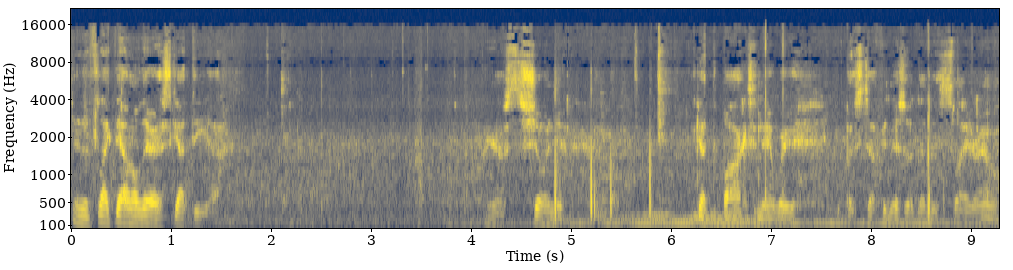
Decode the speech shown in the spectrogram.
And it's like down over there, it's got the uh, I was showing you. you got the box in there where you, you put stuff in there so it doesn't slide around.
